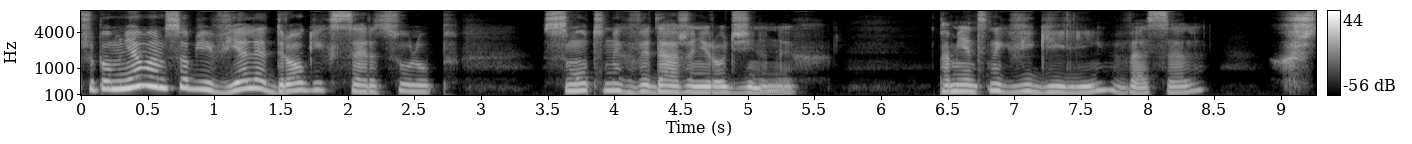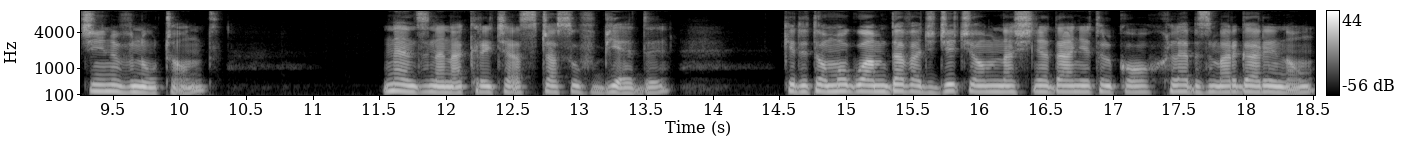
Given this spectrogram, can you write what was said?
przypomniałam sobie wiele drogich sercu lub smutnych wydarzeń rodzinnych, pamiętnych wigilii, wesel, chrzcin wnucząt, nędzne nakrycia z czasów biedy, kiedy to mogłam dawać dzieciom na śniadanie tylko chleb z margaryną,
